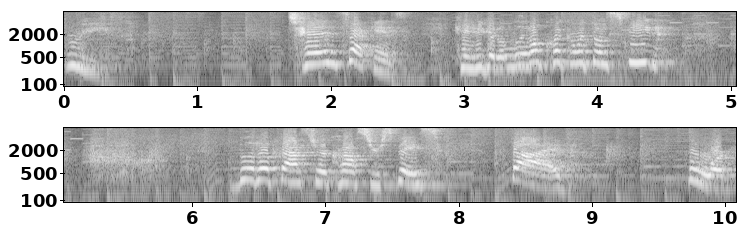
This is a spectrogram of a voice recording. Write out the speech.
Breathe. 10 seconds. Can you get a little quicker with those feet? A little faster across your space. Five, four,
